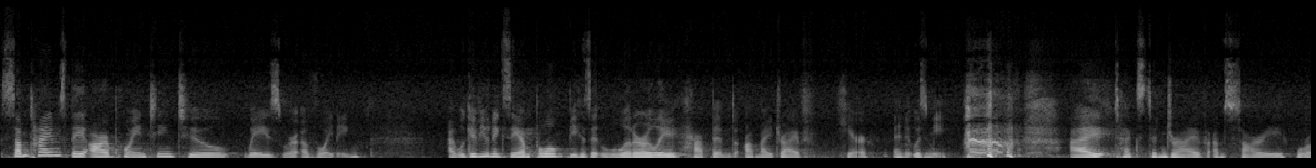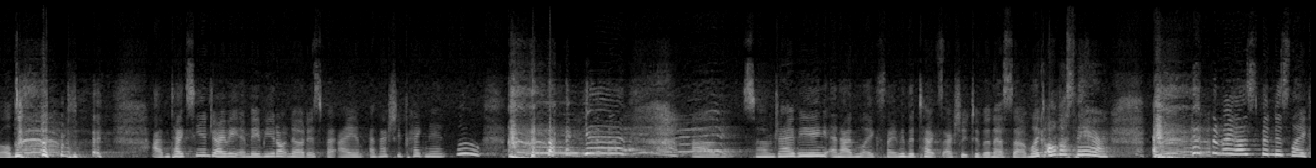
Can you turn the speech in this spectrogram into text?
sometimes they are pointing to ways we're avoiding. I will give you an example because it literally happened on my drive here, and it was me. I text and drive. I'm sorry, world. I'm texting and driving, and maybe you don't notice, but I am, I'm actually pregnant. Woo! yeah! Um, so I'm driving, and I'm like sending the text actually to Vanessa. I'm like, almost there. And my husband is like,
